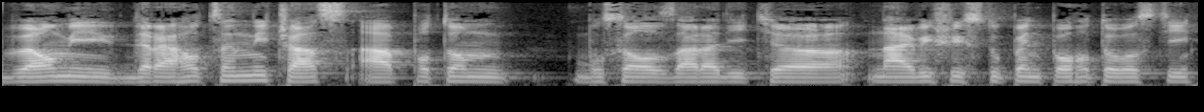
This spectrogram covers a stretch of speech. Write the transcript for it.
veľmi drahocenný čas a potom musel zaradiť e, najvyšší stupeň pohotovosti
